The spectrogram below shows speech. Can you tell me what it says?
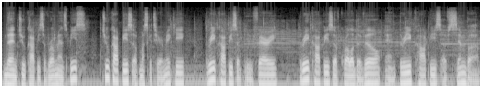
then two copies of Romance Beast, two copies of Musketeer Mickey, three copies of Blue Fairy, three copies of Cruella de Vil, and three copies of Simba.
